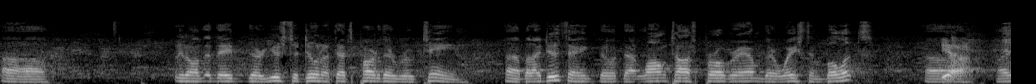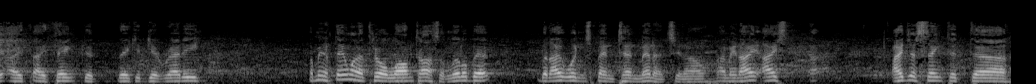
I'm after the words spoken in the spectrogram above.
Uh, you know, that they they're used to doing it. That's part of their routine. Uh, but I do think that that long toss program, they're wasting bullets. Uh, Yeah. I, I, I think that they could get ready. I mean, if they want to throw a long toss a little bit, but I wouldn't spend 10 minutes, you know. I mean, I, I, I just think that uh,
